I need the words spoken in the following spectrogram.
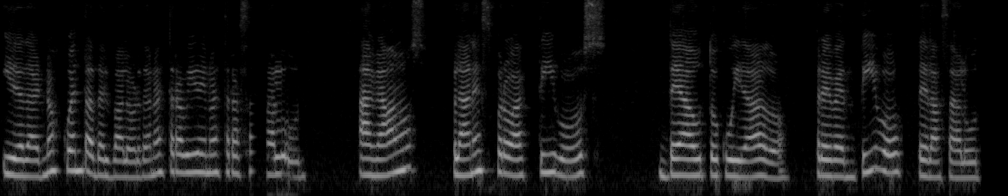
y de darnos cuenta del valor de nuestra vida y nuestra salud, hagamos planes proactivos de autocuidado, preventivo de la salud.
